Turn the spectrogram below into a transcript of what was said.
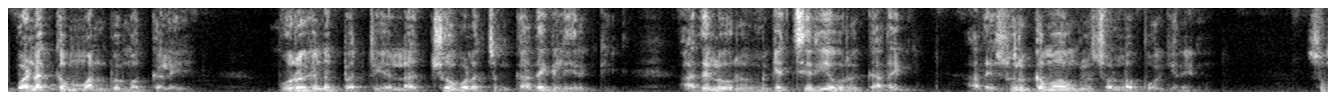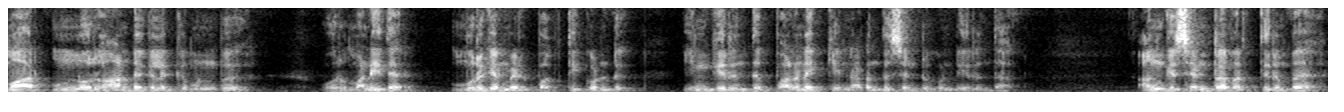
வணக்கம் அன்பு மக்களே. முருகனை பற்றிய லட்சோப லட்சம் கதைகள் இருக்கு. அதில் ஒரு மிகச்சிறிய ஒரு கதை. அதை சுருக்கமாக உங்களுக்கு சொல்லப் போகிறேன். சுமார் முந்நூறு ஆண்டுகளுக்கு முன்பு ஒரு மனிதர் முருகன் மேல் பக்தி கொண்டு இங்கிருந்து பழனிக்கு நடந்து சென்று கொண்டிருந்தார். அங்கு சென்றவர் திரும்ப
